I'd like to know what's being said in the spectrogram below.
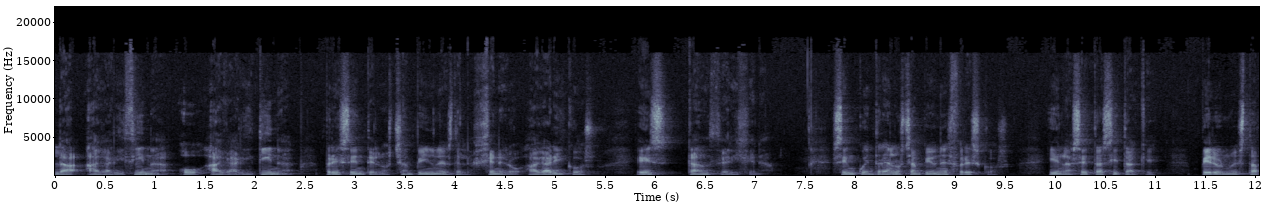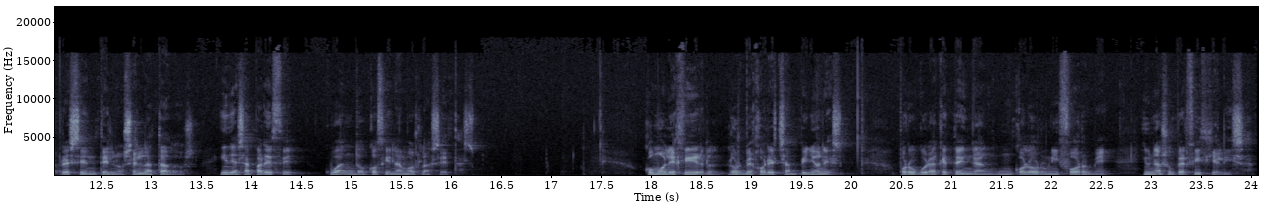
La agaricina o agaritina presente en los champiñones del género agáricos es cancerígena. Se encuentra en los champiñones frescos y en las setas shiitake, pero no está presente en los enlatados y desaparece cuando cocinamos las setas. ¿Cómo elegir los mejores champiñones? Procura que tengan un color uniforme y una superficie lisa,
